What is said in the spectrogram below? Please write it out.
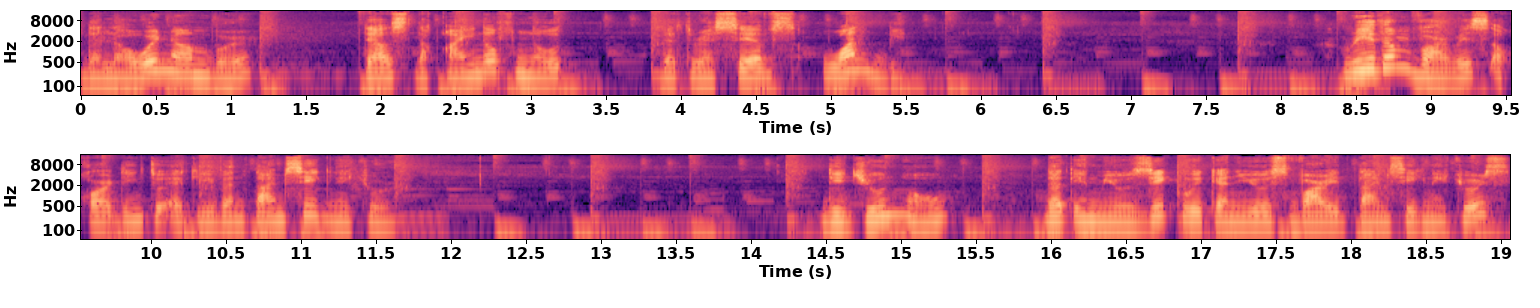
The lower number tells the kind of note that receives one beat. Rhythm varies according to a given time signature. Did you know that in music we can use varied time signatures?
